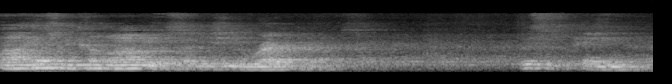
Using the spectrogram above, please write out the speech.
uh, has become obvious and easy to recognize. This is pain.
